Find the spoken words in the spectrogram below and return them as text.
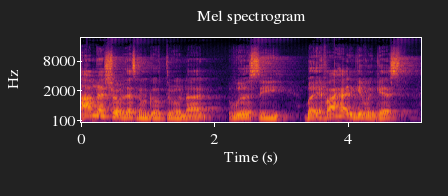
I'm not sure if that's going to go through or not. We'll see. But if I had to give a guess,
